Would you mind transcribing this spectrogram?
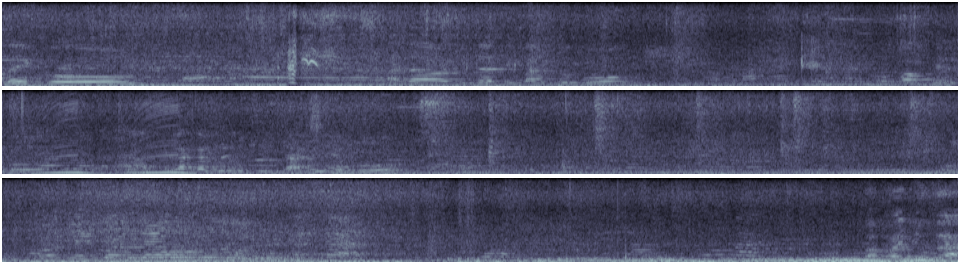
Assalamualaikum. Ada bisa dibantu bu? Oh, vaksin bu. Nah, silakan dulu sisanya bu. Bapak juga?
